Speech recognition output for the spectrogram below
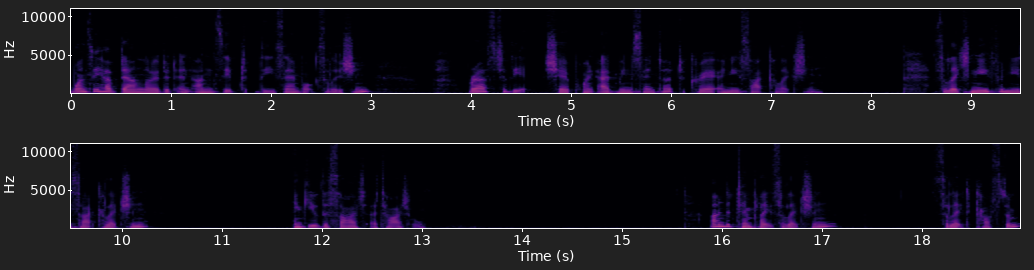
Once you have downloaded and unzipped the Sandbox solution, browse to the SharePoint Admin Center to create a new site collection. Select New for New Site Collection and give the site a title. Under Template Selection, select Custom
